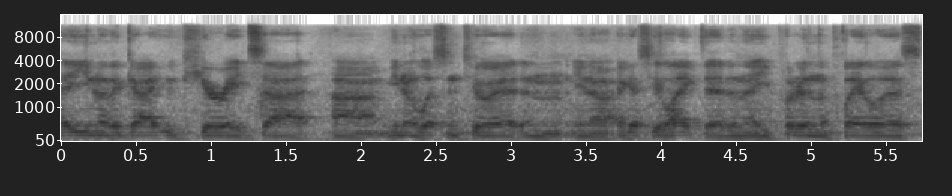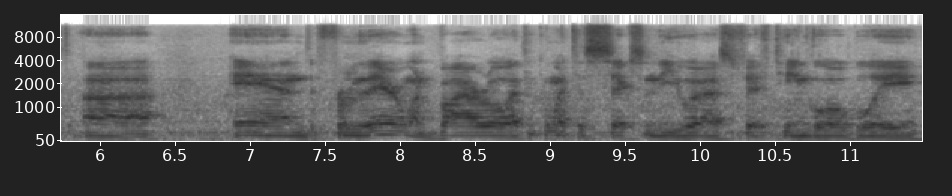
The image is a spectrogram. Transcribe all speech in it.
I- you know, the guy who curates that, um, you know, listened to it, and you know, I guess he liked it, and then he put it in the playlist, uh, and from there it went viral. I think it went to six in the U.S., 15 globally,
